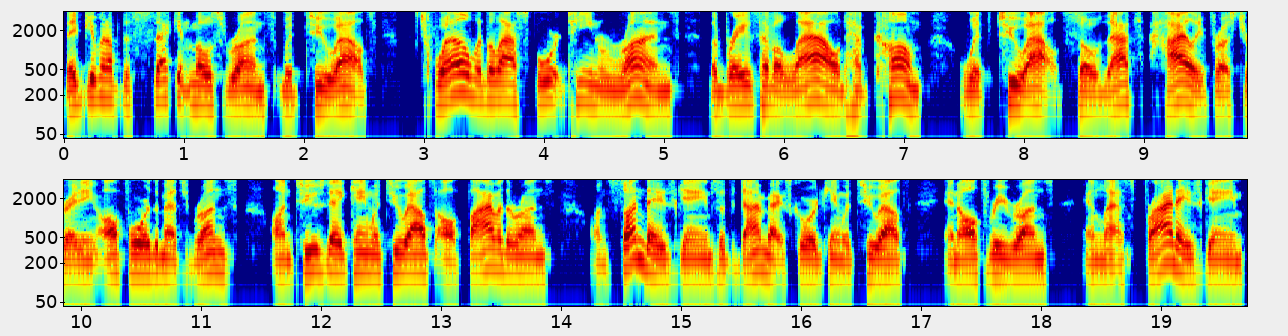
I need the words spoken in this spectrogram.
they've given up the second most runs with two outs. 12 of the last 14 runs the Braves have allowed have come with two outs. So that's highly frustrating. All four of the Mets runs on Tuesday came with two outs. All five of the runs on Sunday's games that the Diamondbacks scored came with two outs, and all three runs in last Friday's game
